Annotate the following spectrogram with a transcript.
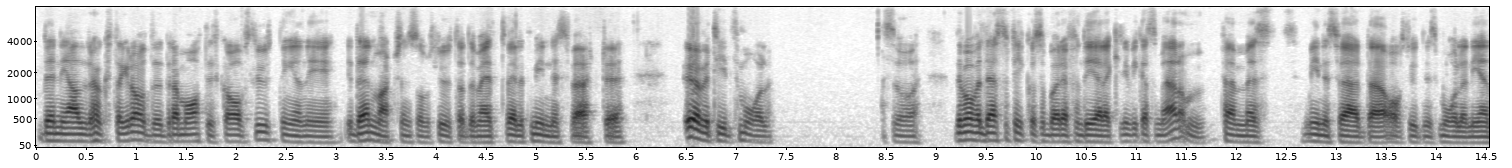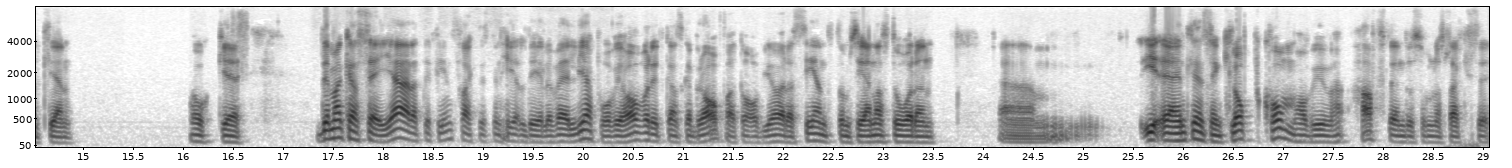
den i allra högsta grad dramatiska avslutningen i, i den matchen som slutade med ett väldigt minnesvärt eh, övertidsmål. Så det var väl det som fick oss att börja fundera kring vilka som är de fem mest minnesvärda avslutningsmålen egentligen. Och eh, det man kan säga är att det finns faktiskt en hel del att välja på. Vi har varit ganska bra på att avgöra sent de senaste åren. Um, egentligen sen Klopp kom har vi ju haft ändå som någon slags eh,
